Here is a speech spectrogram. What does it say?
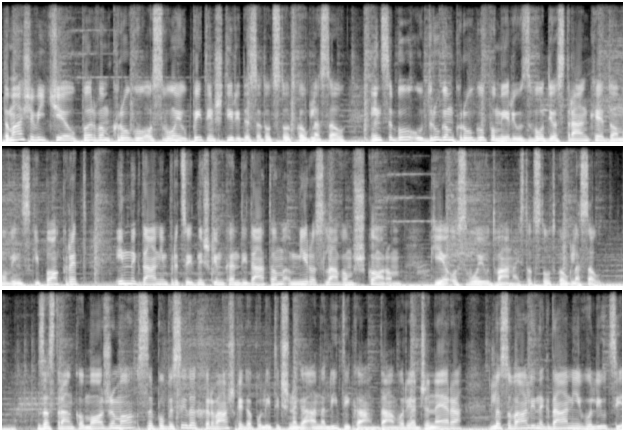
Tomaševič je v prvem krogu osvojil 45 odstotkov glasov in se bo v drugem krogu pomeril z vodjo stranke Domovinski pokret in nekdanjim predsedniškim kandidatom Miroslavom Škorom, ki je osvojil 12 odstotkov glasov. Za stranko Možemo se po besedah hrvaškega političnega analitika Davorja Dženera glasovali nekdani voljivci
